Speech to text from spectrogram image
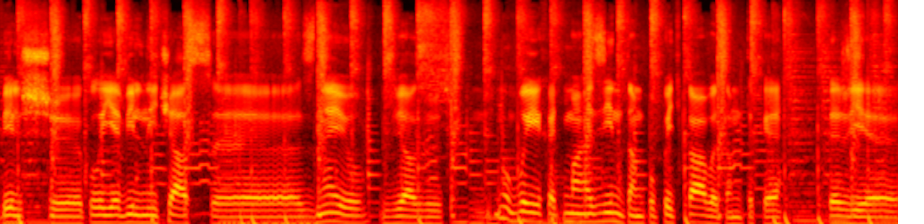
Більш е, коли є вільний час е, з нею зв'язуюсь. Ну, виїхати в магазин, там, попити кави, там таке. Теж є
